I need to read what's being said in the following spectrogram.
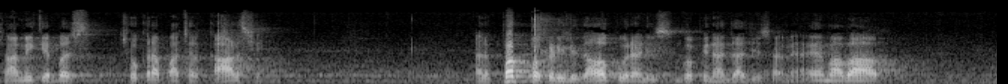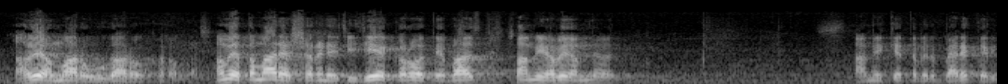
સ્વામી કે, બસ, છોકરા પાછળ કાળ છે. અને પગ પકડી લીધા પુરાણી ગોપીનાથ દાદી સામે. એ મા બાપ, હવે અમારો ઉગારો કરો બસ. અમે તમારે શરણે છીએ જે કરો તે બસ. સ્વામી, હવે અમને સ્વામી કે તમે તો ભારે કરી.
